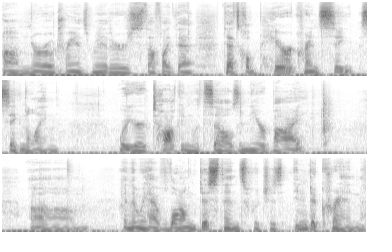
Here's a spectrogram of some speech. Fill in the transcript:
um, neurotransmitters, stuff like that. That's called paracrine sig- signaling, where you're talking with cells nearby. Um, and then we have long distance, which is endocrine,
